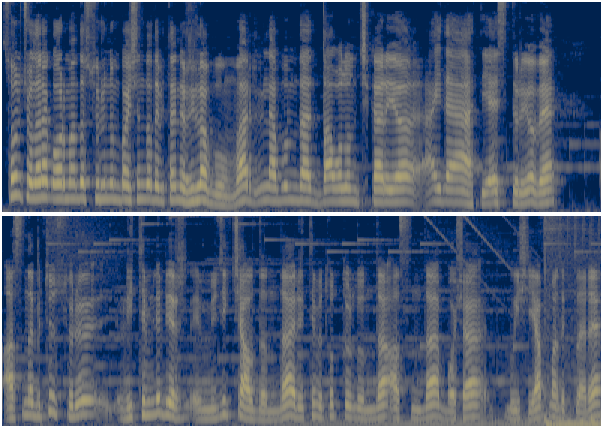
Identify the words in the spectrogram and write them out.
Sonuç olarak ormanda sürünün başında da bir tane Rillaboom var. Rillaboom da davulunu çıkarıyor. Hayda diye estiriyor ve aslında bütün sürü ritimli bir e, müzik çaldığında, ritmi tutturduğunda aslında boşa bu işi yapmadıkları,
